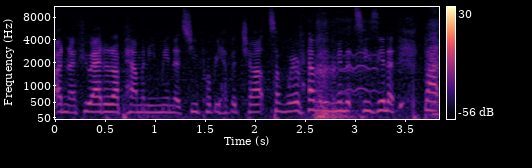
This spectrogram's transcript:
I don't know if you added up how many minutes, you probably have a chart somewhere of how many minutes he's in it. But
